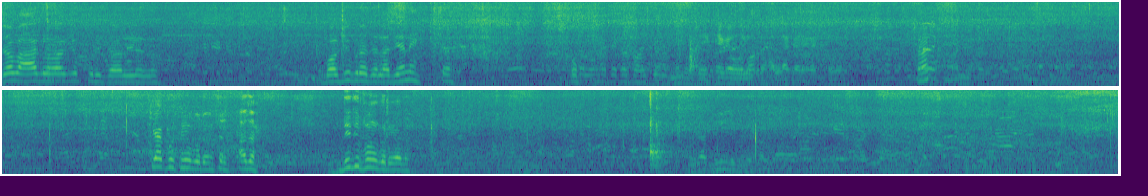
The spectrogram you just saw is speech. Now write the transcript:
जब आग लगा के पूरी जल बगी पूरा जला दिया नहीं? चल। देखेगा वो लोग तो हल्ला करेगा क्या कुछ नहीं बोलेंगे चल आजा। दीदी फोन करिए आजा।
